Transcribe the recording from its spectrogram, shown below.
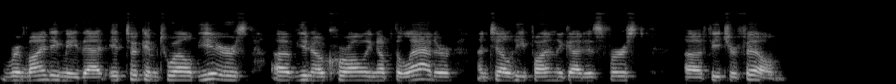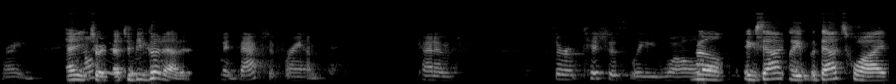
reminding me that it took him 12 years of, you know, crawling up the ladder until he finally got his first uh, feature film. Right. And he Also, turned out to be good at it. Went back to France, kind of surreptitiously while. Well, exactly, but that's why m-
